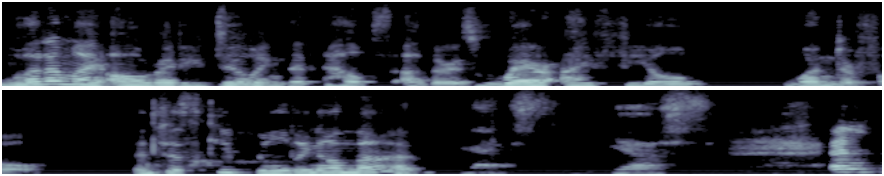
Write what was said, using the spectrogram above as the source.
what am I already doing that helps others where I feel wonderful? and just keep building on that. Yes, yes. And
